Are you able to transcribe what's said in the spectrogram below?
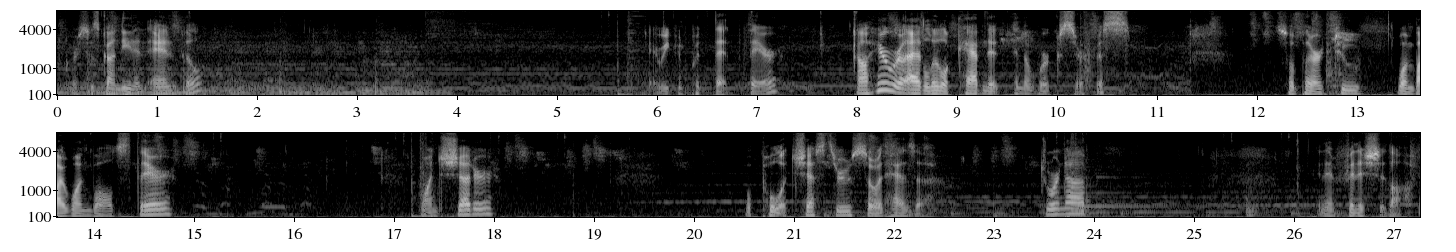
Of course, it's to need an anvil. There, we can put that there. Now here we'll add a little cabinet in the work surface. So we'll put our two one by one walls there. One shutter. We'll pull a chest through so it has a doorknob. And then finish it off.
